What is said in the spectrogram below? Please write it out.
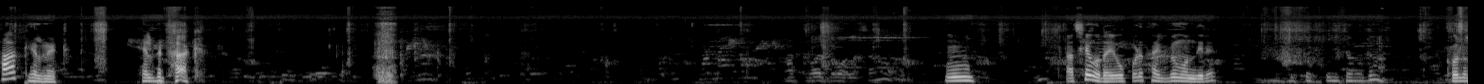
থাক হেলমেট হেলমেট থাক হুম আছে বোধহয়, উপরে থাকবে মন্দিরে। খোলো।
